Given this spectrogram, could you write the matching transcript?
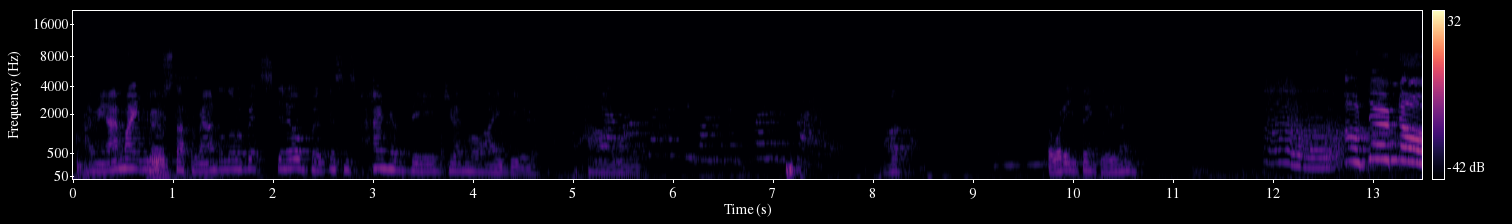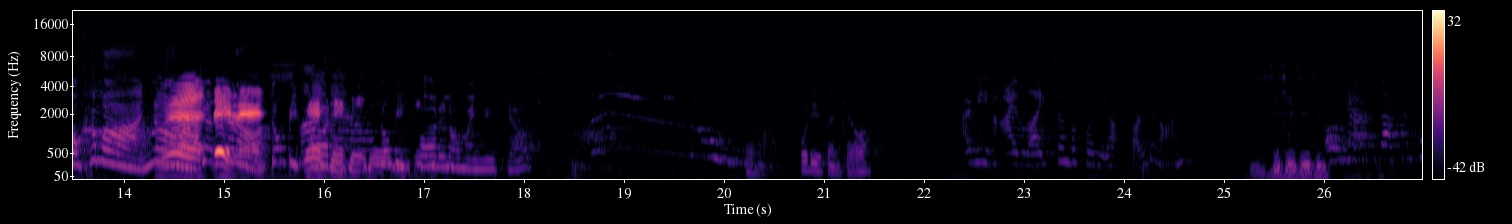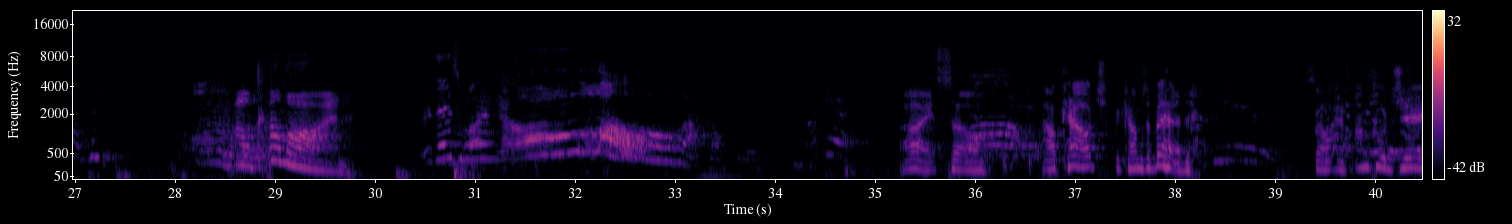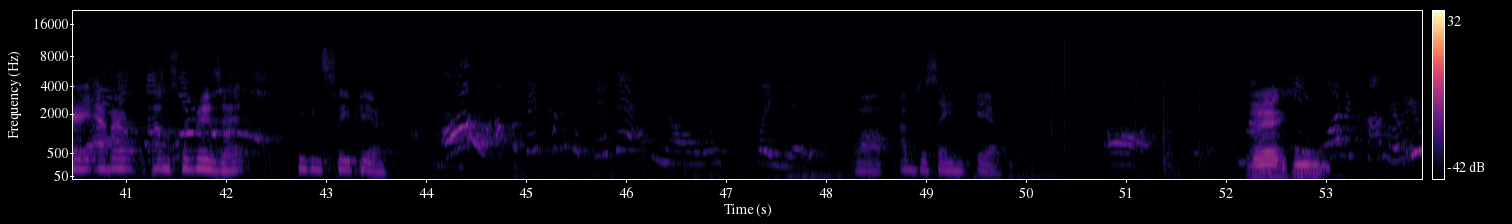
I mean, I might move stuff around a little bit still, but this is kind of the general idea of how I want it. said that she wanted in front of the fireplace. Okay. Mm-hmm. So what do you think, Leland? Mm. Oh, dude, no! Come on, no! Yeah, get down. Don't be farting! don't be farting on my new couch. Oh. What do you think, Kayla? I mean, I liked them before they got farted on. Oh yeah, I forgot this one too. Oh, come on! This one. Oh, that felt good. All right, so our couch becomes a bed. So if Uncle Jay ever comes to visit, he can sleep here. Oh, Uncle Jay's coming to visit. Oh no. Wait, he is? Well, I'm just saying if. Oh, so good. Mm,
